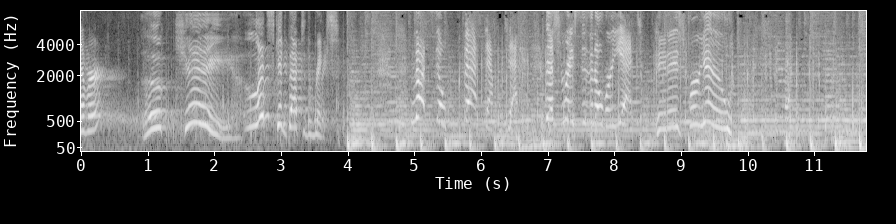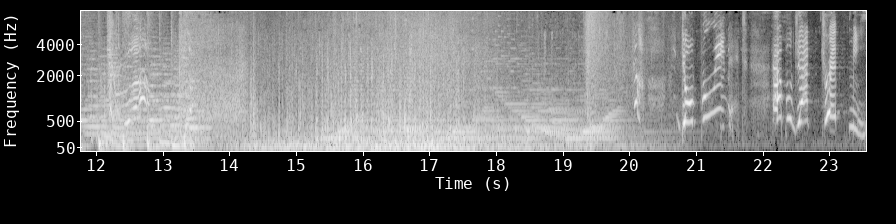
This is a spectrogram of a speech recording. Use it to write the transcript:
Very sporting of her. Okay, let's get back to the race. Not so fast, Applejack. This race isn't over yet. It is for you. Whoa! I don't believe it. Applejack tripped me.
